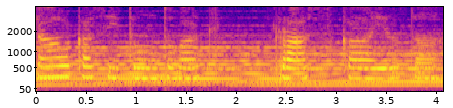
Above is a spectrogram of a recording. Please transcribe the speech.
jalkasi tuntuvat raskailta.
